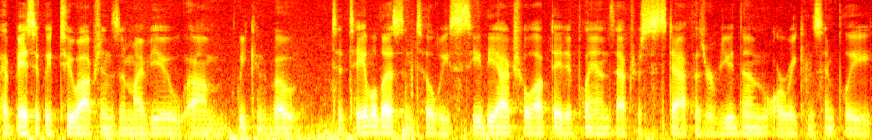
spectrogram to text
have basically two options in my view. Um, We can vote to table this until we see the actual updated plans after staff has reviewed them, or we can simply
